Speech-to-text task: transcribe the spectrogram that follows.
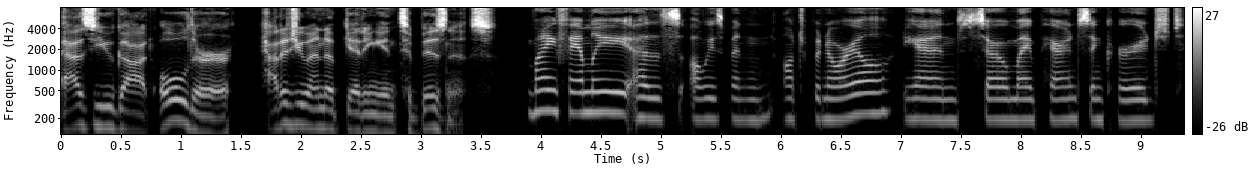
as you got older, how did you end up getting into business? My family has always been entrepreneurial. And so my parents encouraged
